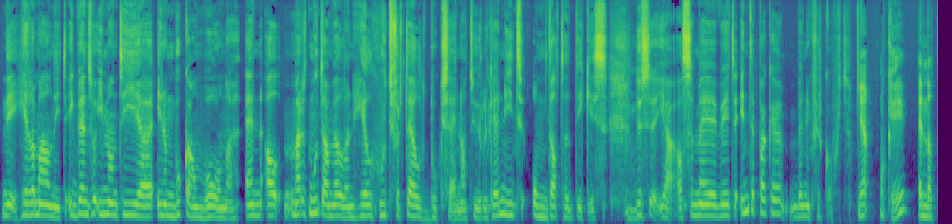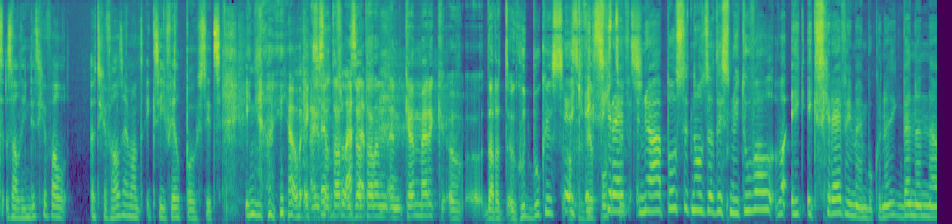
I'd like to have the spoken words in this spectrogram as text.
Nee, helemaal niet. Ik ben zo iemand die eh, in een boek kan wonen. En al, maar het moet dan wel een heel goed verteld boek zijn natuurlijk. Hè? Niet omdat het dik is. Dus eh, ja, als ze mij weten in te pakken, ben ik verkocht. Ja, oké. En dat zal in dit geval het geval zijn, want ik zie veel post-its in jou- jouw Is dat exemplaar. dan, is dat dan een, een kenmerk eh, dat het een goed boek is? Als er ik, veel ik schrijf, post-its? nou, post-it notes, dat is nu toeval. maar Ik, ik schrijf in mijn boeken. Hè. Ik ben een eh,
